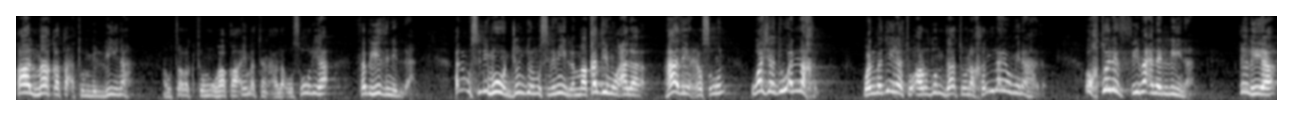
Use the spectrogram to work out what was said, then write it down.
قال ما قطعتم من لينة. أو تركتموها قائمة على أصولها فبإذن الله. المسلمون جند المسلمين لما قدموا على هذه الحصون وجدوا النخل والمدينة أرض ذات نخل إلى يومنا هذا. اختلف في معنى اللينة. قيل هي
